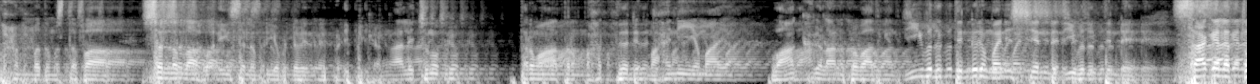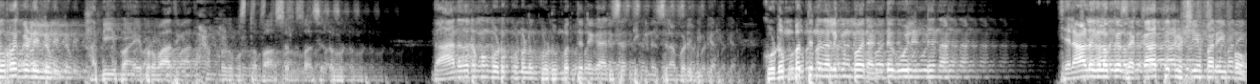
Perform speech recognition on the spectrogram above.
മുഹമ്മദ് മുസ്തഫ സല്ലല്ലാഹു അലൈഹി വസല്ലം പ്രിയപ്പെട്ടവരെ പഠിപ്പിക്കാൻ ആലോചിച്ചു നോക്കൂ. ഇത്രമാത്രം മഹനീയമായ വാക്കുകളാണ് പ്രവാചകൻ. ജീവിതത്തിന്റെ ഒരു മനുഷ്യന്റെ ജീവിതത്തിന്റെ സകല തുറകളിലും ഹബീബായ പ്രവാചകൻ മുഹമ്മദ് മുസ്തഫ വസല്ലം ദാനധർമ്മം കൊടുക്കുമ്പോഴും കുടുംബത്തിന്റെ കാര്യം ശ്രദ്ധിക്കുന്ന ഇസ്ലാം പഠിപ്പിക്കണം. കുടുംബത്തിന് നൽകുമ്പോൾ രണ്ട് കൂലുണ്ട് എന്നാണ് ചില ആളുകളൊക്കെ സക്കാത്തിന്റെ വിഷയം പറയുമ്പോൾ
